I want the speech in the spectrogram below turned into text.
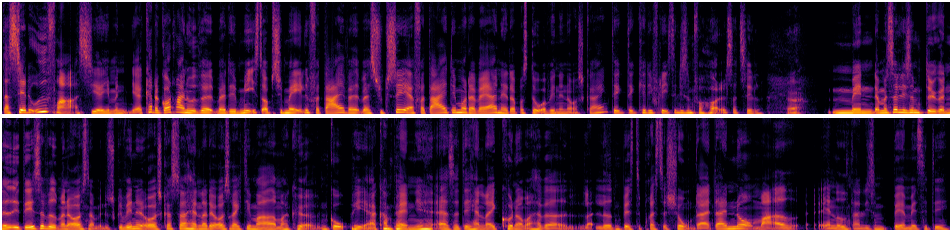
der ser det udefra og siger, jamen, jeg kan da godt regne ud, hvad, hvad det er mest optimale for dig, hvad, hvad succes er for dig, det må da være netop at stå og vinde en Oscar. Ikke? Det, det kan de fleste ligesom forholde sig til. Ja. Men når man så ligesom dykker ned i det, så ved man også, når du skal vinde en Oscar, så handler det også rigtig meget om at kørt en god PR-kampagne. Altså, det handler ikke kun om at have været, lavet den bedste præstation. Der er, der er enormt meget andet, der ligesom bærer med til det.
